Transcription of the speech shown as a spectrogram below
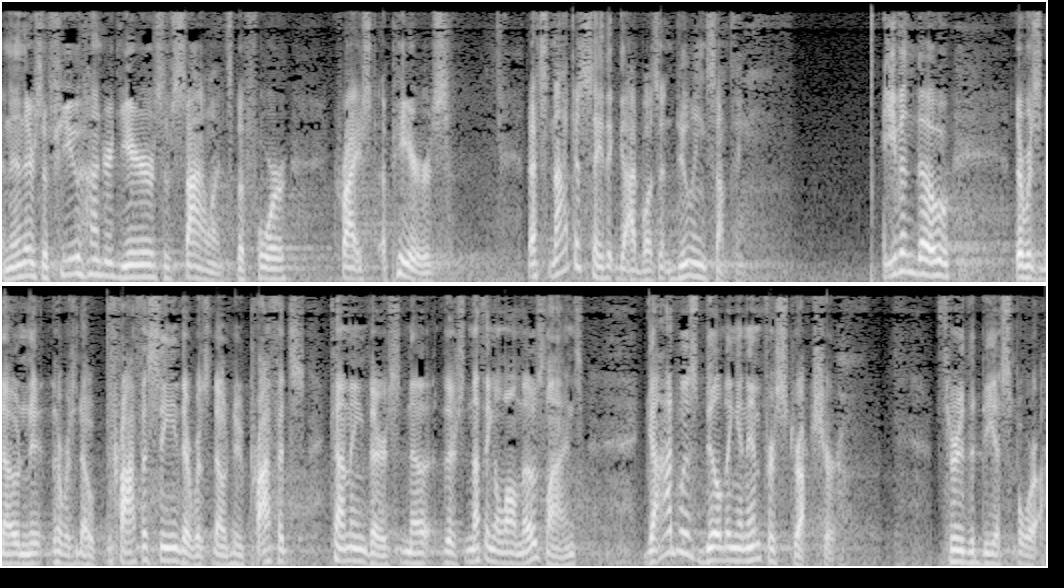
and then there's a few hundred years of silence before Christ appears, that's not to say that God wasn't doing something. Even though there was no new, there was no prophecy, there was no new prophets coming, there's no there's nothing along those lines. God was building an infrastructure through the diaspora.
